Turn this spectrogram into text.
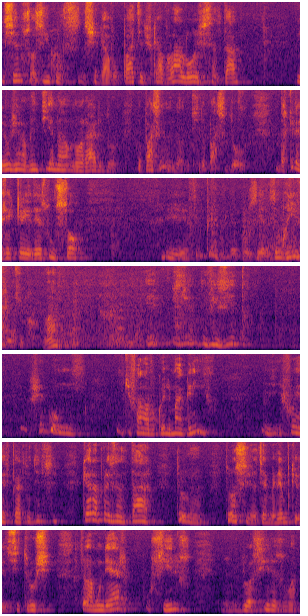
E sempre sozinho, quando chegava o pátio, ele ficava lá longe, sentado. E eu geralmente ia no horário do, do passe, do, do passe do, daquele recreio desse, um sol. E assim, pena, deu cruzeiros, é horrível aquilo. Não é? E um de visita, chegou um, um que falava com ele magrinho, e foi perto dele e disse, quero apresentar, trouxe, até me lembro que ele disse trouxe, a mulher, os filhos, duas filhas, uma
